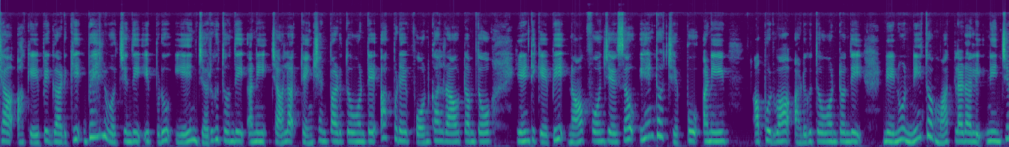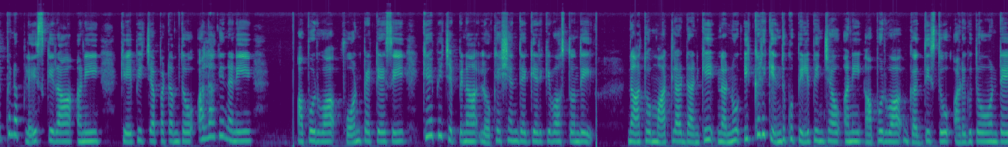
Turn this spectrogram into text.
చా ఆ కేపీ గాడికి బెయిల్ వచ్చింది. ఇప్పుడు ఏం జరుగుతుంది? అని చాలా టెన్షన్ పడుతూ ఉంటే అప్పుడే ఫోన్ కాల్ రావటంతో ఏంటి కేపీ నాకు ఫోన్ చేసావు ఏంటో చెప్పు అని అపూర్వ అడుగుతూ ఉంటుంది. నేను నీతో మాట్లాడాలి. నేను చెప్పిన ప్లేస్కి రా అని కేపీ చెప్పటంతో అలాగేనని అపూర్వ ఫోన్ పెట్టేసి కేపీ చెప్పిన లొకేషన్ దగ్గరికి వస్తుంది. నాతో మాట్లాడడానికి నన్ను ఇక్కడికి ఎందుకు పిలిపించావు? అని అపూర్వ గద్దిస్తూ అడుగుతూ ఉంటే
